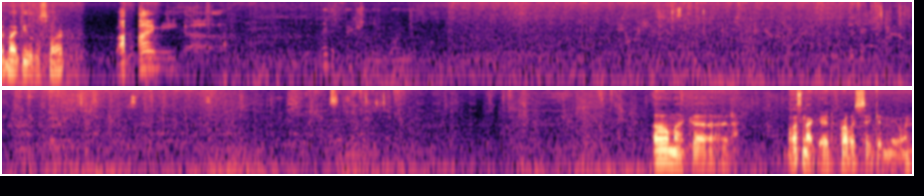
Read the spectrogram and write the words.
That might be a little smart. Behind me. Uh, I haven't actually worn my Oh my god. Well, that's not good. Probably should get a new one.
